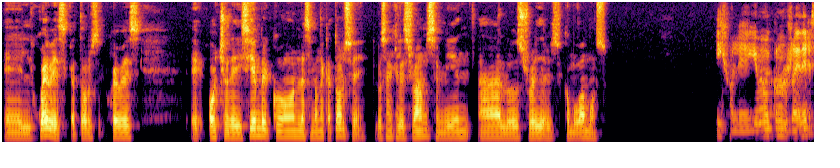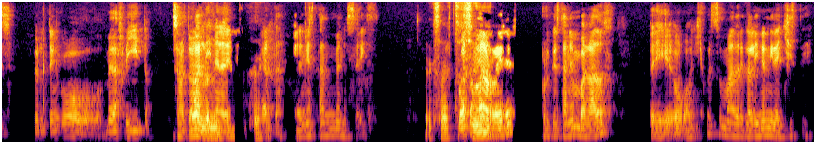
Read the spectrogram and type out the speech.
el jueves 14, jueves 8 eh, de diciembre con la semana 14. Los Ángeles Rams envíen a los Raiders. ¿Cómo vamos? Híjole, yo me voy con los Raiders, pero tengo. me da frío. Sobre todo la, línea de alta. La línea está en menos 6. Exacto. Voy a tomar a los Raiders porque están embalados, pero hijo de su madre, la línea ni de chiste.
